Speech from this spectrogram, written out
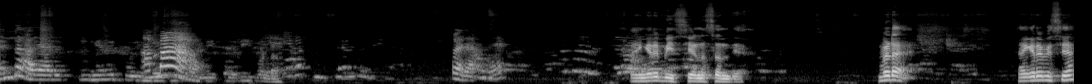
എന്തായാലും അമ്മ. വരാതെ ഭയങ്കര ബിസിയാണ് സന്ധ്യ. ഇവിടെ. ഭയങ്കര ബിസിയാ?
